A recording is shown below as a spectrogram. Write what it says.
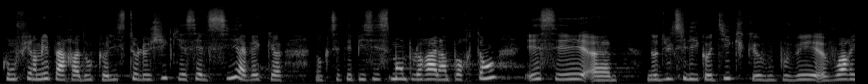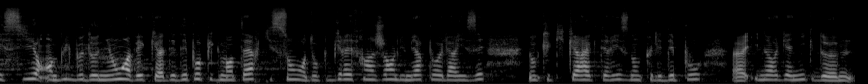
confirmée par donc l'histologie qui est celle-ci avec donc cet épicissement pleural important et ces nodules silicotiques que vous pouvez voir ici en bulbe d'oignon avec des dépôts pigmentaires qui sont donc biréfringents, lumière polarisée, donc qui caractérisent donc les dépôts inorganiques de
